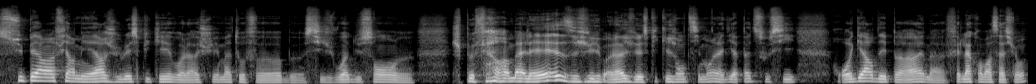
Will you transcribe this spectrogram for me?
Super infirmière, je lui ai expliqué, voilà, je suis hématophobe, euh, si je vois du sang, euh, je peux faire un malaise. Je lui, voilà, je lui ai expliqué gentiment, elle a dit, y a pas de souci, regardez pas, elle m'a fait de la conversation.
